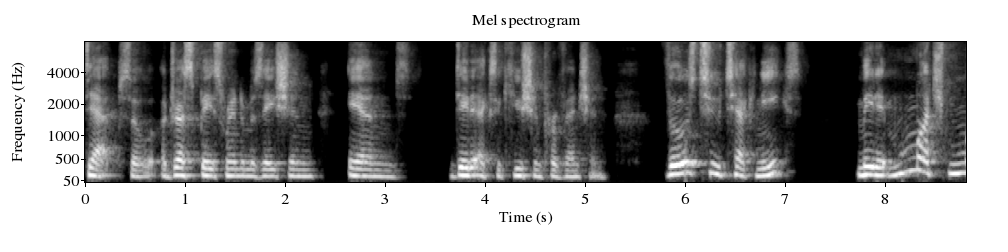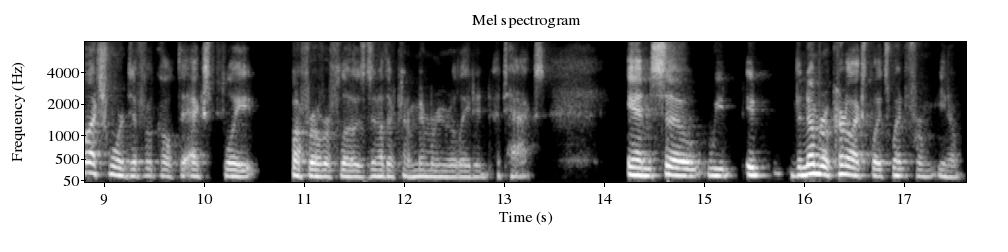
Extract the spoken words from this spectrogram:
DEP, so address space randomization and data execution prevention. Those two techniques made it much, much more difficult to exploit buffer overflows and other kind of memory related attacks. And so we it, the number of kernel exploits went from you know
